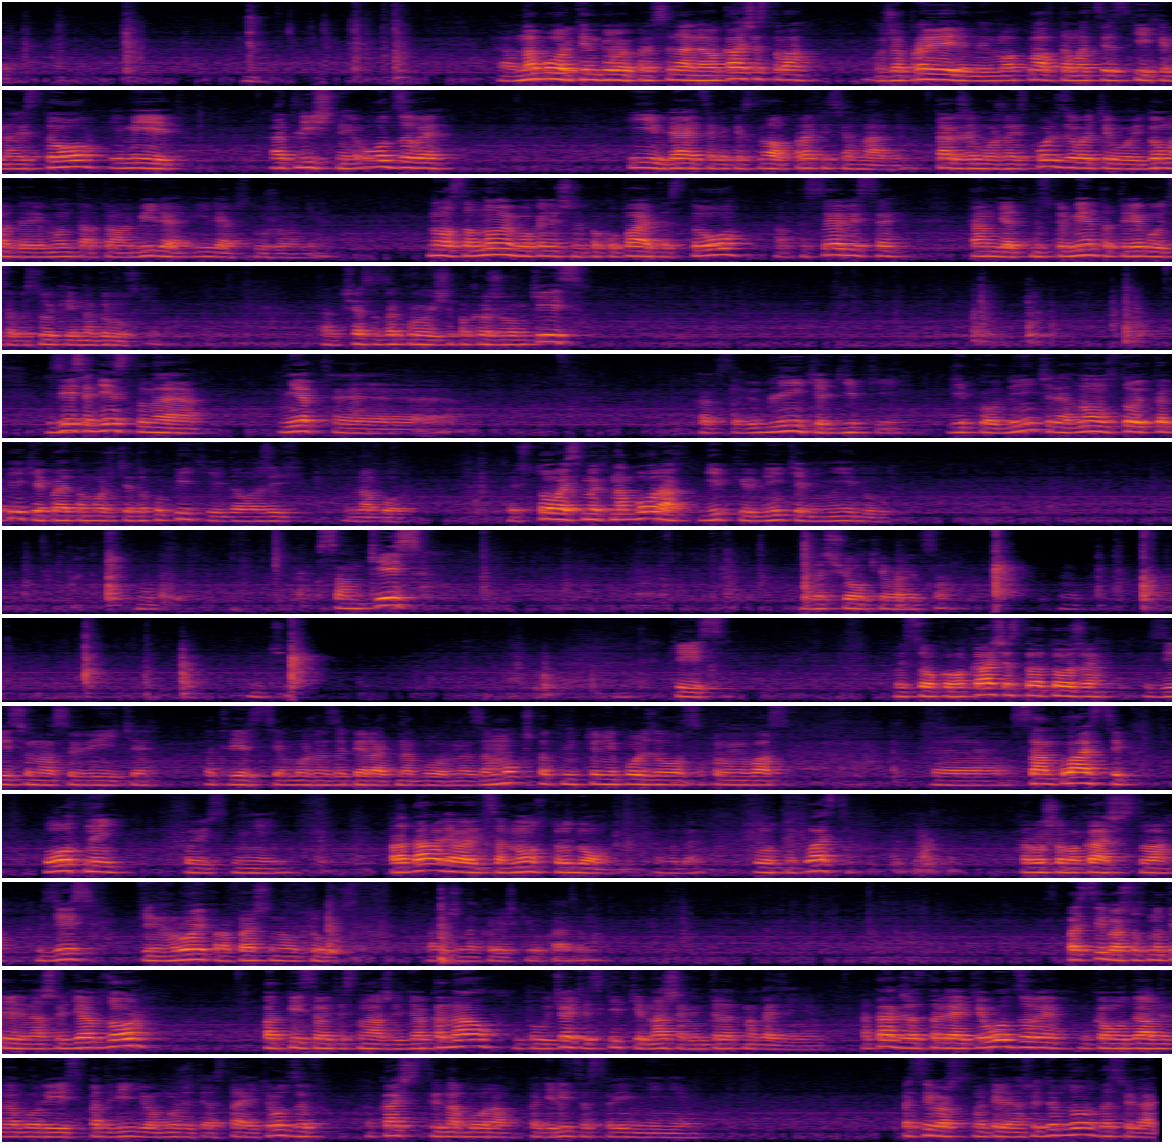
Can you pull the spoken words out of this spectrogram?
Набор Кингрой профессионального качества, уже проверенный в автомастерских и на СТО, имеет отличные отзывы и является, как я сказал, профессиональным. Также можно использовать его и дома для ремонта автомобиля или обслуживания. Но основное его, конечно покупает СТО, автосервисы, там, где от инструмента требуются высокие нагрузки. Так, сейчас я закрою еще покажу вам кейс. Здесь единственное, нет, э, как сказать, удлинитель гибкий, гибкого удлинителя, но он стоит копейки, поэтому можете докупить и доложить в набор. То есть в 108 наборах гибкие удлинители не идут. Вот. Сам кейс защелкивается. Кейс высокого качества тоже. Здесь у нас, вы видите, отверстие можно запирать набор на замок, чтобы никто не пользовался, кроме вас. Э, сам пластик плотный, то есть не продавливается, но с трудом. Плотный пластик хорошего качества. Здесь Fingroy Professional Tools. Также на крышке указано. Спасибо, что смотрели наш видеообзор. Подписывайтесь на наш видеоканал и получайте скидки в нашем интернет-магазине. А также оставляйте отзывы. У кого данный набор есть под видео, можете оставить отзыв о качестве набора, поделиться своим мнением. Спасибо, что смотрели наш видеообзор. До свидания.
